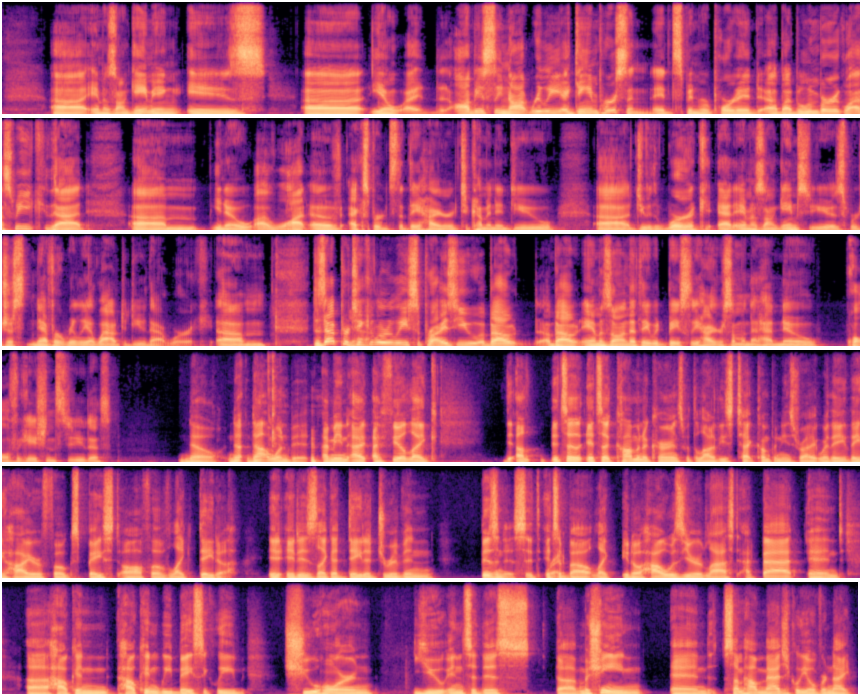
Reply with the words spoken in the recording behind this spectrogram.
uh, Amazon Gaming is uh, you know obviously not really a game person. It's been reported uh, by Bloomberg last week that um, you know a lot of experts that they hired to come in and do uh, do the work at Amazon Game Studios were just never really allowed to do that work. Um, does that particularly surprise you about about Amazon that they would basically hire someone that had no qualifications to do this? No, no, not one bit. I mean, I, I feel like uh, it's a it's a common occurrence with a lot of these tech companies, right? Where they they hire folks based off of like data. It, it is like a data driven business. It, it's Right. about like you know how was your last at bat and uh, how can how can we basically shoehorn you into this uh, machine and somehow magically overnight,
